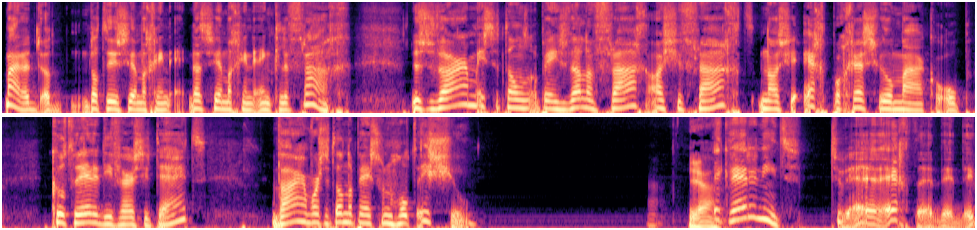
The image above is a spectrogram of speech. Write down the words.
Maar dat, dat, is helemaal geen, dat is helemaal geen enkele vraag. Dus waarom is het dan opeens wel een vraag als je vraagt. En als je echt progressie wil maken op culturele diversiteit. Waarom wordt het dan opeens zo'n hot issue? Ja. Ik weet het niet. Eh, echt, eh,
